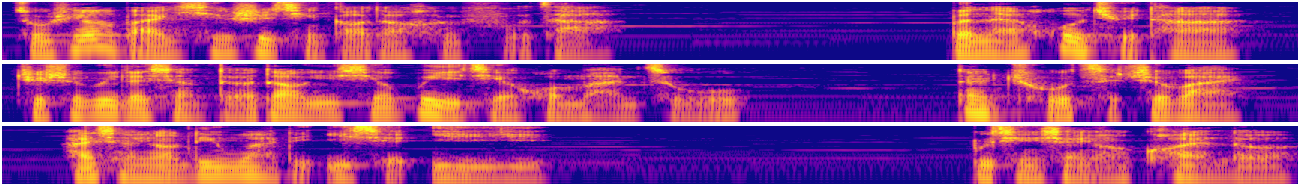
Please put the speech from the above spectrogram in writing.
总是要把一些事情搞到很复杂。本来获取它只是为了想得到一些慰藉或满足。但除此之外，还想要另外的一些意义。不仅想要快乐，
